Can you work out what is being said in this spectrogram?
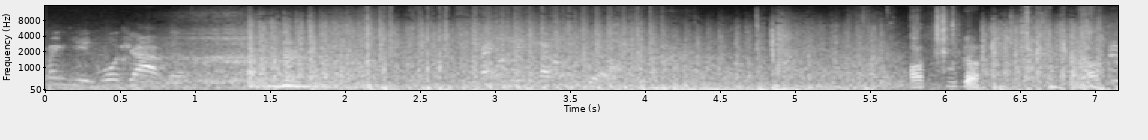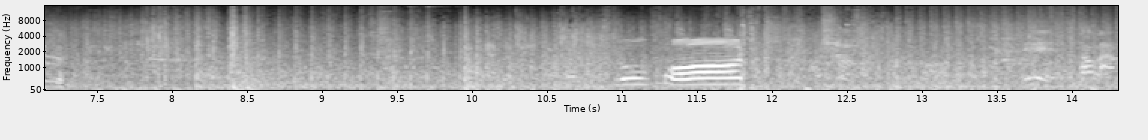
แม่งยิงโคตรยากเลย แม่งยิงกันเดือด 好四个，好四个。 ลูกโพด พี่ข้างหลัง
